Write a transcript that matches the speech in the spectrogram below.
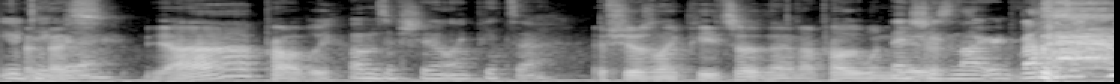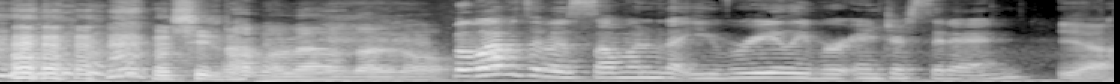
you And take her there? yeah, probably. What happens if she don't like pizza? If she doesn't like pizza, then I probably wouldn't Then date she's not your Valentine. Then she's not my Valentine at all. but what happens if it was someone that you really were interested in? yeah.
